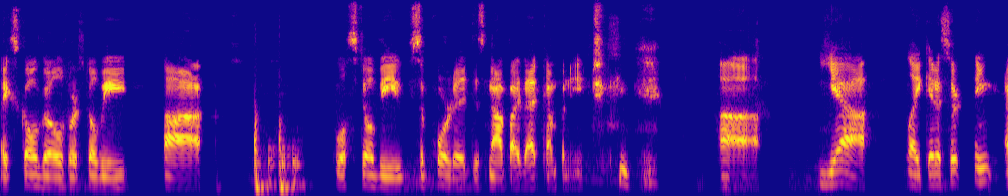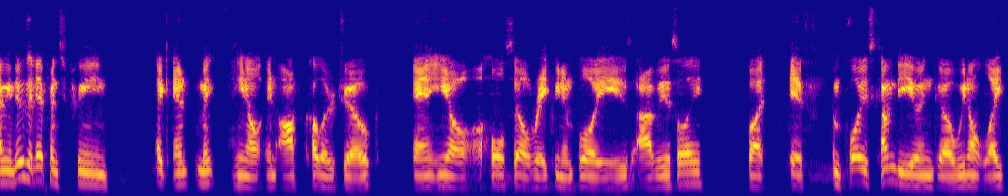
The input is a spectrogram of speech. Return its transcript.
Like Skullgirls will still be uh will still be supported, just not by that company. uh, yeah, like at a certain, I mean, there's a difference between like and make you know an off-color joke and you know a wholesale raping employees, obviously. But if employees come to you and go, "We don't like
